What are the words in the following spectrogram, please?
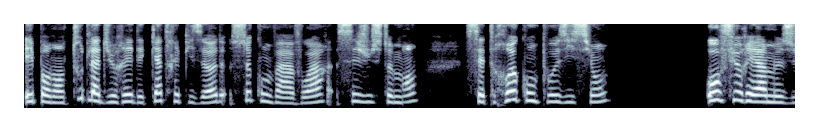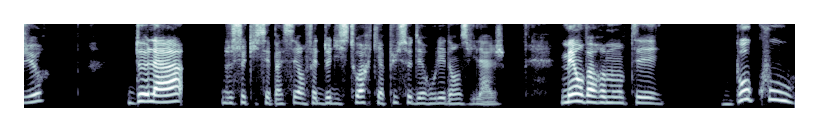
Et pendant toute la durée des quatre épisodes, ce qu'on va avoir, c'est justement cette recomposition au fur et à mesure de la de ce qui s'est passé en fait de l'histoire qui a pu se dérouler dans ce village. Mais on va remonter beaucoup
